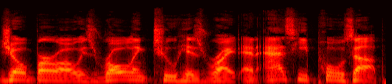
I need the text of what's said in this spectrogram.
Joe Burrow is rolling to his right and as he pulls up,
